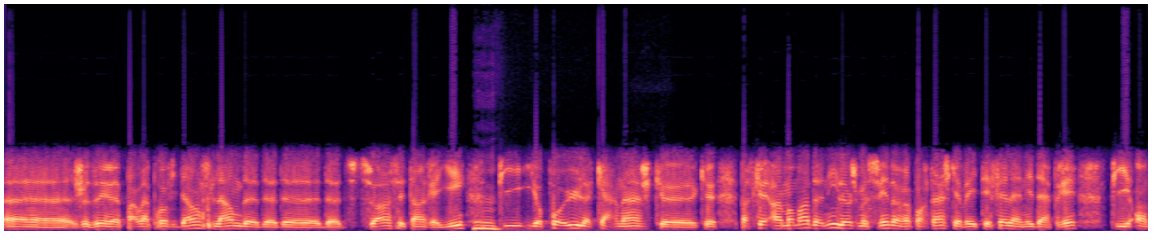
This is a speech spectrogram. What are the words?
euh, je veux dire, par la providence, l'arme de, de, de, du tueur s'est enrayée, mm. puis il n'y a pas eu le carnage que, que parce qu'à un moment donné, là, je me souviens d'un reportage qui avait été fait l'année d'après, puis on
